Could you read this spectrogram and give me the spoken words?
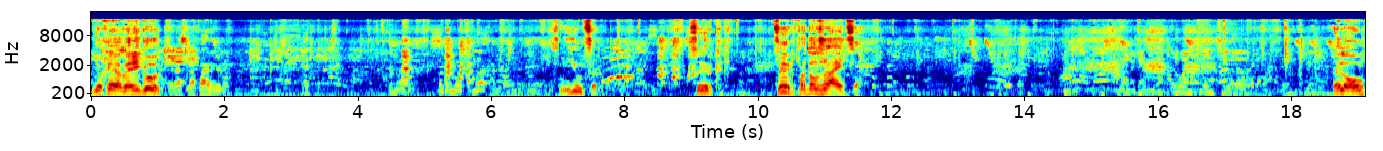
Your hair very good. Rastafari. Смеются. Цирк. Цирк продолжается. I want 20. uh, Hello.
